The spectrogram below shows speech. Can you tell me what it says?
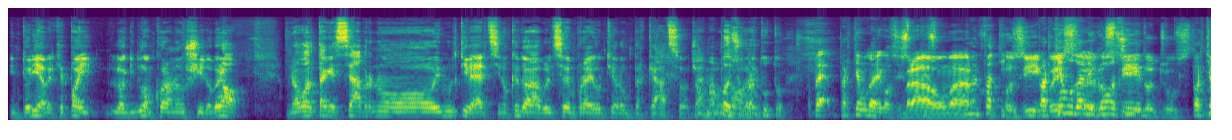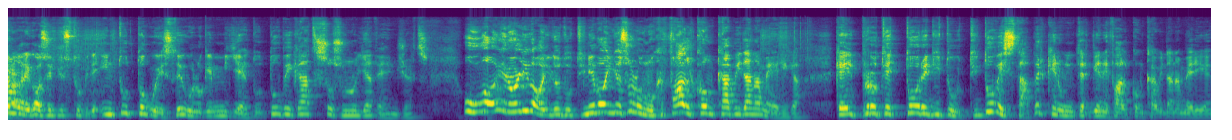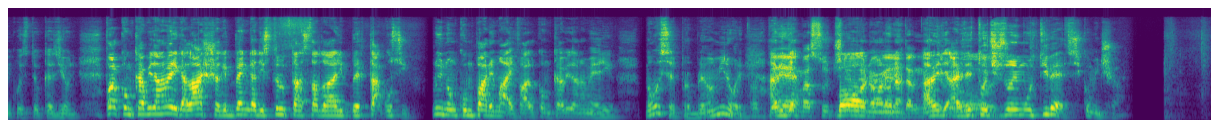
in teoria, perché poi Loki 2 ancora non è uscito, però una volta che si aprono i multiversi, non credo che la polizia temporale continui a romper cazzo. Cioè, No, ma poi so, eh. soprattutto, vabbè, partiamo dalle cose Bravo Marco, Ma infatti, così, partiamo dalle cose giusto, Partiamo bravo. dalle cose più stupide. In tutto questo, io quello che mi chiedo, dove cazzo sono gli Avengers? Oh, io non li voglio tutti, ne voglio solo uno, che Falcon Capitan America, che è il protettore di tutti. Dove sta? Perché non interviene Falcon Capitan America in queste occasioni? Falcon Capitan America lascia che venga distrutta la Statua della Libertà, così. Lui non compare mai Falcon Capitan America. Ma questo è il problema minore. Vabbè, ma succede Boh, no, no, no. Avete, avete detto ci sono i multiversi, cominciamo.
